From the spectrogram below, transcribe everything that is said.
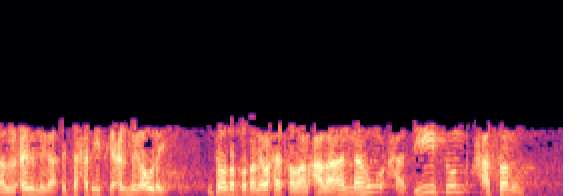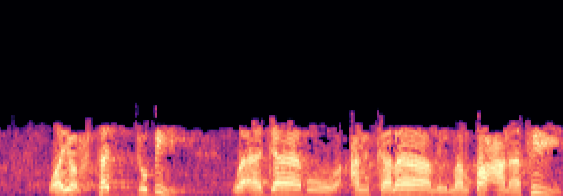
ahlulcilmiga cidda xadiidka cilmiga uley intooda badane waxay qabaan cala anahu xadiidu xasanu wayuxtaju bihi waajaabuu can kalaami man طacana fiih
